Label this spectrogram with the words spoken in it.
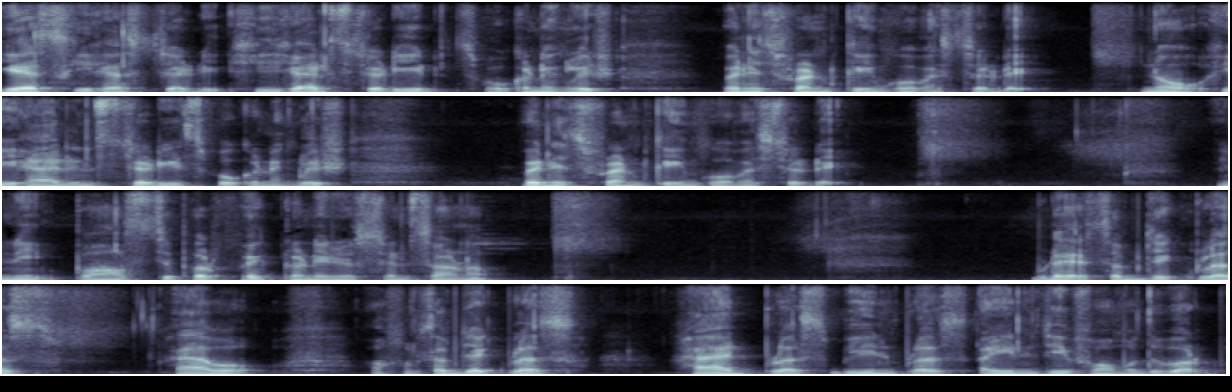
Yes, he has studied. He had studied spoken English when his friend came home yesterday. No, he hadn't studied spoken English when his friend came home yesterday. ഇനി പാസ്റ്റ് പെർഫെക്റ്റ് കണ്ടിന്യൂസ് ടെൻസ് ആണ് ഇവിടെ സബ്ജക്റ്റ് പ്ലസ് ഹാവോ സബ്ജക്റ്റ് പ്ലസ് had plus been plus I N G form of the verb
